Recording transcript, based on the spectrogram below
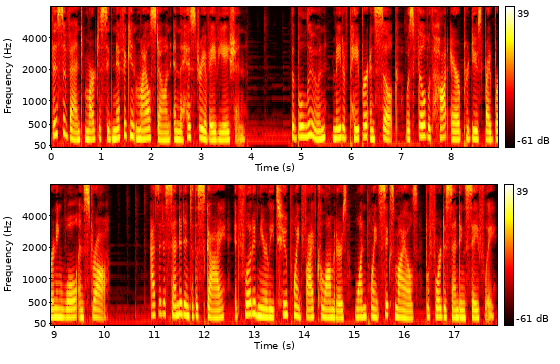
This event marked a significant milestone in the history of aviation. The balloon, made of paper and silk, was filled with hot air produced by burning wool and straw. As it ascended into the sky, it floated nearly 2.5 kilometers, 1.6 miles, before descending safely.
